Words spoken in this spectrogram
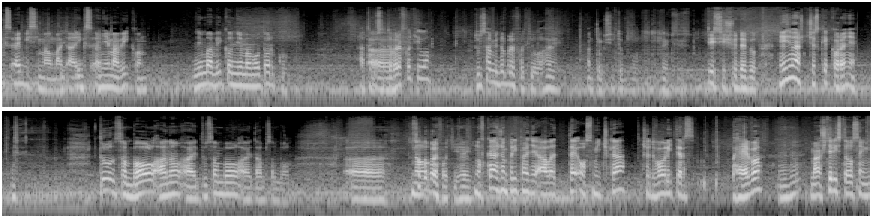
XE by si mal mať a XE XE. nemá výkon. nemá výkon, nemá motorku. A to sa A- dobre fotilo? Tu sa mi dobre fotilo, hej. A ty si tu... Ty si šudebil. Nie máš české korene? Tu som bol, áno, aj tu som bol, aj tam som bol. Uh, tu No. sa dobre fotí, hej. No v každom prípade ale T8, čo je 2 liter PHEV, Mhm. má 408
